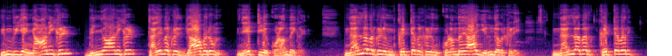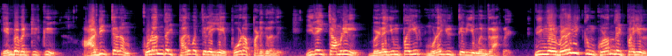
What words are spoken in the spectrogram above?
இன்றைய ஞானிகள் விஞ்ஞானிகள் தலைவர்கள் யாவரும் நேற்றிய குழந்தைகள். நல்லவர்களும் கெட்டவர்களும் குழந்தையாய் இருந்தவர்களே. நல்லவர் கெட்டவர் என்பவற்றிற்கு அடித்தளம் குழந்தை பருவத்திலேயே போடப்படுகிறது. இதை தமிழில் விளையும் பயிர் முளையில் தெரியும் என்றார்கள். நீங்கள் விளைவிக்கும் குழந்தை பயிர்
